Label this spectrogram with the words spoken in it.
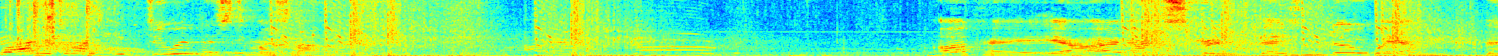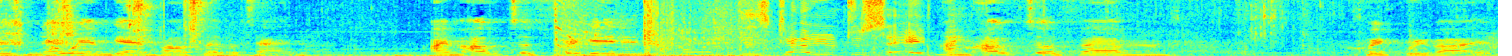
Why do I keep doing this to myself? Okay, yeah, I, I'm screwed. There's no way I'm. There's no way I'm getting past level 10. I'm out of friggin'. Tell you to save me? I'm out of um, quick revive.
